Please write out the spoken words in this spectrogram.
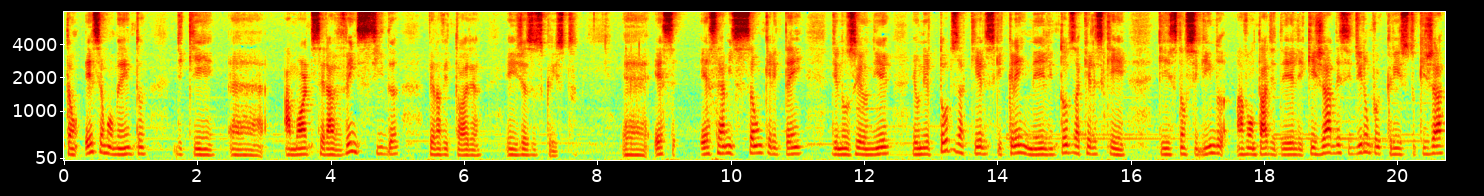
Então, esse é o momento de que é, a morte será vencida pela vitória em Jesus Cristo. É, esse, essa é a missão que ele tem de nos reunir, reunir todos aqueles que creem nele, todos aqueles que, que estão seguindo a vontade dele, que já decidiram por Cristo, que já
